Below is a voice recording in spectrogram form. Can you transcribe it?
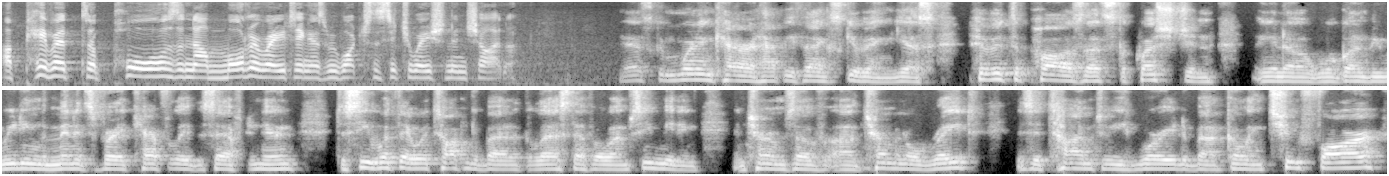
a pivot, a pause, and now moderating as we watch the situation in China? Yes, good morning, Karen. Happy Thanksgiving. Yes, pivot to pause. That's the question. You know, we're going to be reading the minutes very carefully this afternoon to see what they were talking about at the last FOMC meeting in terms of uh, terminal rate. Is it time to be worried about going too far?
